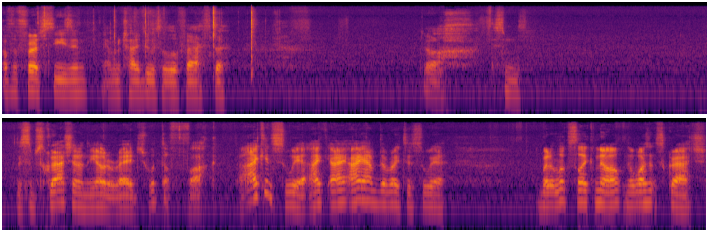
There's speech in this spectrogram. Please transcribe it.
of the first season. I'm gonna try to do this a little faster. Oh, there's some there's some scratching on the outer edge. What the fuck? I can swear. I, I, I have the right to swear. But it looks like no, it wasn't scratch.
